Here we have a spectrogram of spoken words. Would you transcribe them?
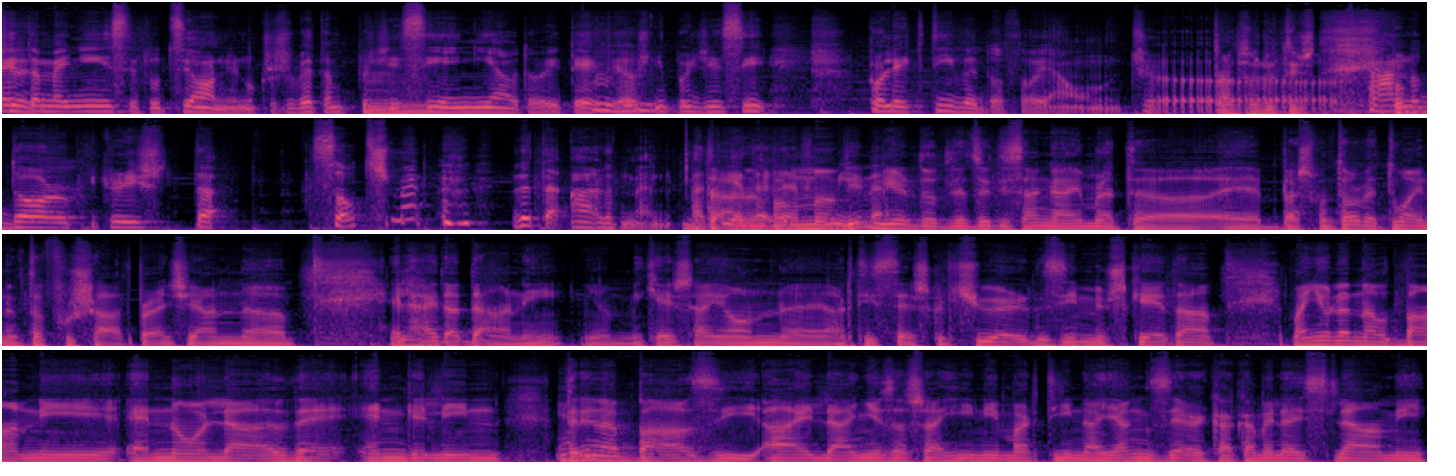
vetëm e një institucioni, nuk është vetëm përgjegjësi mm. e një autoriteti, mm -hmm. është një përgjegjësi kolektive do thoja unë që absolutisht ka po- në dorë pikërisht të sotshmen dhe të ardhmen patjetër po më vjen mirë do të lexoj disa nga emrat e bashkëpunëtorëve tuaj në këtë fushatë pra që janë Elhaida Dani një mikesha jonë artiste e shkëlqyer Gëzim Myshketa Manjola Nallbani, Enola dhe Engelin, Drena Bazi, Ajla, Gnjeza Shahini, Martina, Young Zerka, Kamela Islami,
